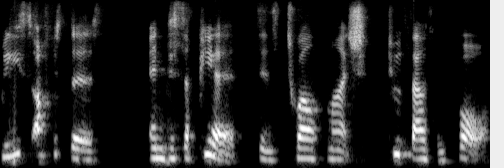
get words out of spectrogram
police officers and disappeared since 12 March 2004.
